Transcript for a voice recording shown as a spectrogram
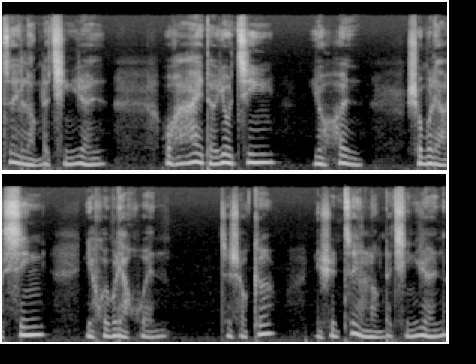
最冷的情人。我还爱得又惊又恨，收不了心，也回不了魂。这首歌，你是最冷的情人，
